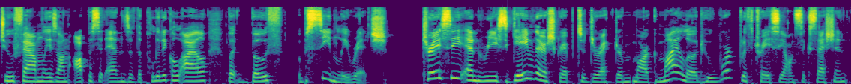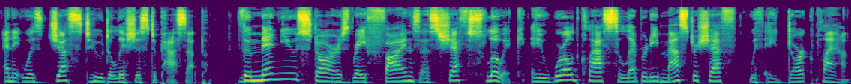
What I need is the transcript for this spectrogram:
two families on opposite ends of the political aisle, but both obscenely rich. Tracy and Reiss gave their script to director Mark Mylod, who worked with Tracy on Succession, and it was just too delicious to pass up. The menu stars Ralph Fiennes as Chef Slowik, a world class celebrity master chef with a dark plan.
